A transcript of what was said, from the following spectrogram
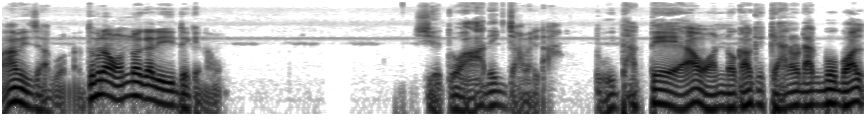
আমি যাব না। তোমরা অন্য গাড়ি ডেকে নাও। সে তো আরেক ঝামেলা। তুই থাকতে অন্য কাউকে কেন ডাকবো বল?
